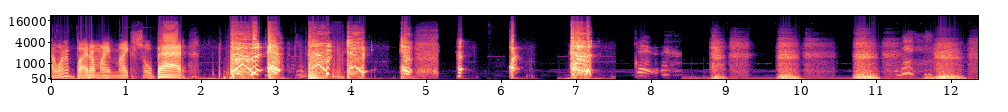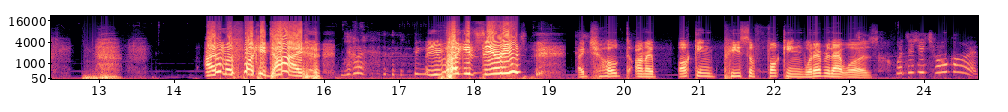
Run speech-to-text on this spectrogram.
I want to bite on my mic so bad. I almost fucking died. Are you fucking serious? I choked on a fucking piece of fucking whatever that was. what did you choke on?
